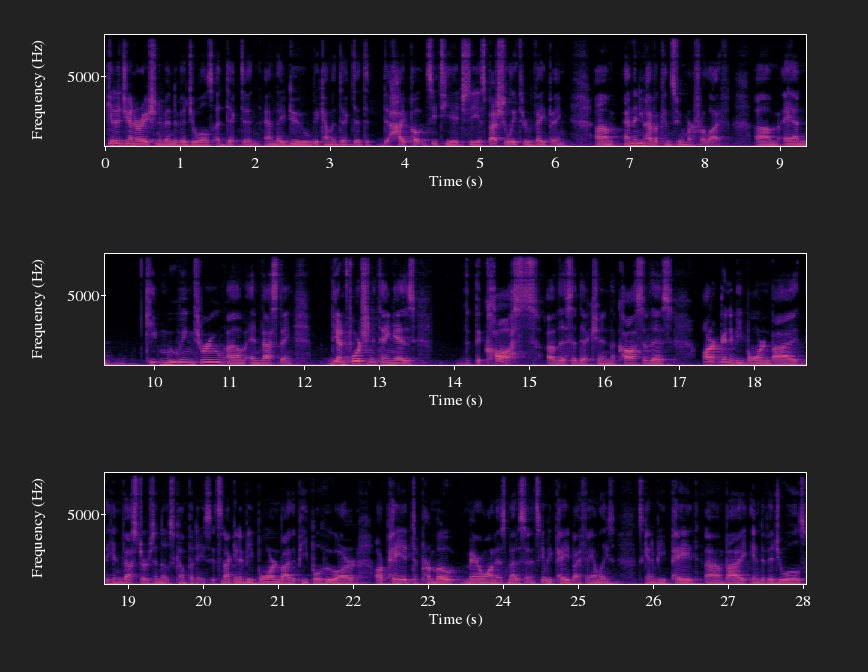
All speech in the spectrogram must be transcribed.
get a generation of individuals addicted, and they do become addicted to high potency THC, especially through vaping. Um, and then you have a consumer for life. Um, and keep moving through um, investing. The unfortunate thing is, the, costs of this addiction, the costs of this aren't going to be borne by the investors in those companies. It's not going to be borne by the people who are are paid to promote marijuana as medicine. It's going to be paid by families. It's going to be paid um, by individuals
